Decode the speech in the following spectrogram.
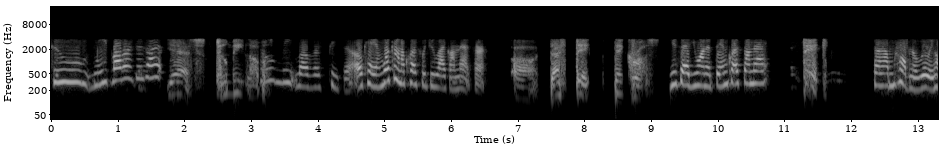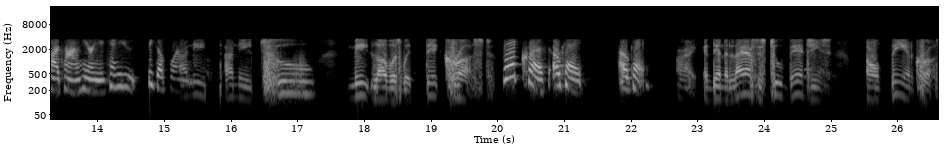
Two meat lovers, is that? Yes, two meat lovers. Two meat lovers pizza. Okay, and what kind of crust would you like on that, sir? Uh, that's thick, thick crust. You said you wanted thin crust on that? Sir, I'm having a really hard time hearing you. Can you speak up for me? I need I need two meat lovers with thick crust. Thick crust. Okay. Okay. All right, and then the last is two veggies on thin crust.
